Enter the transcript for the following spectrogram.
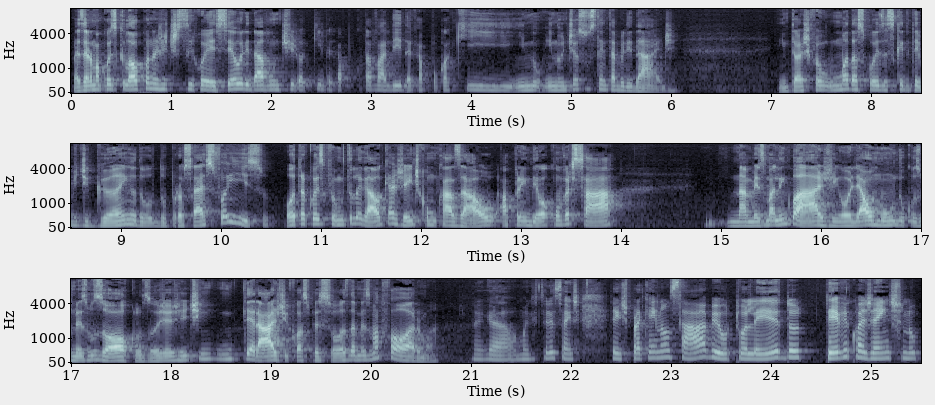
Mas era uma coisa que logo quando a gente se conheceu, ele dava um tiro aqui, daqui a pouco tava ali, daqui a pouco aqui, e não, e não tinha sustentabilidade. Então, acho que foi uma das coisas que ele teve de ganho do, do processo foi isso. Outra coisa que foi muito legal é que a gente, como casal, aprendeu a conversar na mesma linguagem, olhar o mundo com os mesmos óculos. Hoje a gente interage com as pessoas da mesma forma. Legal, muito interessante. Gente, para quem não sabe, o Toledo teve com a gente no,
